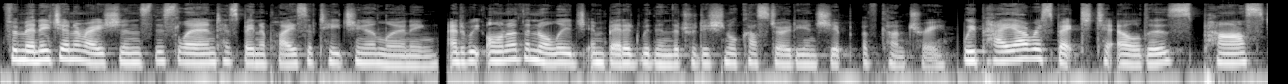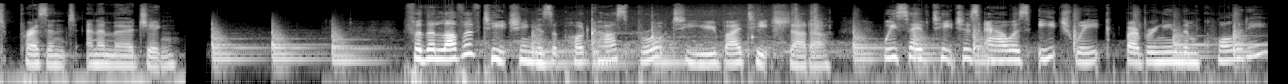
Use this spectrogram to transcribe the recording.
For many generations, this land has been a place of teaching and learning, and we honour the knowledge embedded within the traditional custodianship of country. We pay our respect to elders, past, present, and emerging. For the Love of Teaching is a podcast brought to you by TeachStarter. We save teachers hours each week by bringing them quality,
